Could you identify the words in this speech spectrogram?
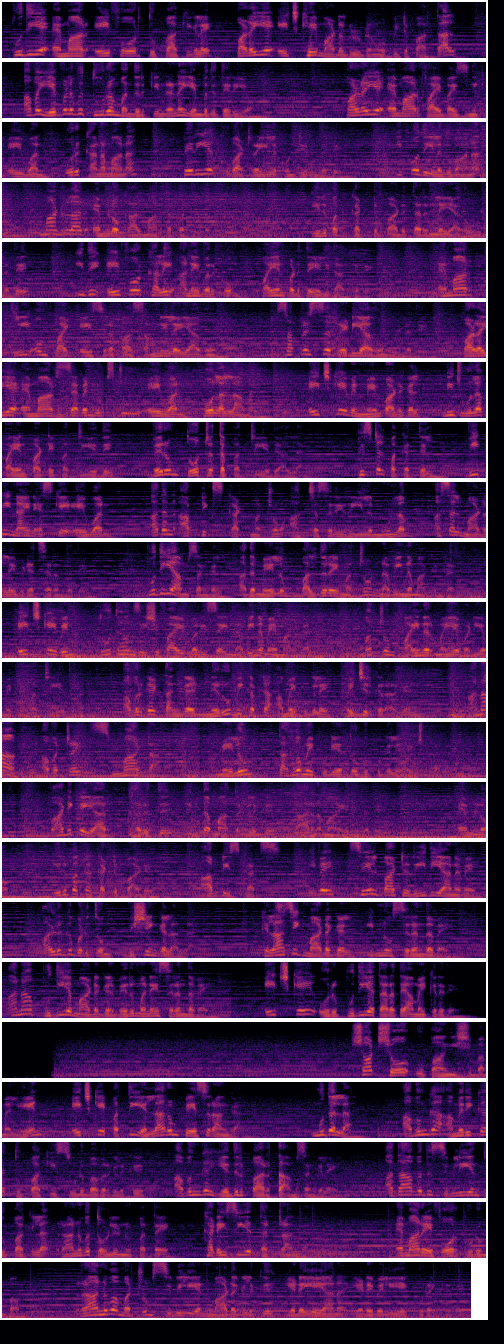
புதிய எம்ஆர் ஏ போர் துப்பாக்கிகளை பழைய ஹெச்கே மாடல்களுடன் ஒப்பிட்டு பார்த்தால் அவை எவ்வளவு தூரம் வந்திருக்கின்றன என்பது தெரியும். பழைய எம்ஆர் ஃபைவ் பைசனிக் ஏ ஒன் ஒரு கனமான பெரிய குவாட் ரயில கொண்டிருந்தது. இப்போது இலகுவான மாடுலார் எம்லோக்கால் மாற்றப்பட்டுள்ளது. இருபக் கட்டுப்பாடு தரநிலையாக உள்ளது. இது ஏ போர் கலை அனைவருக்கும் பயன்படுத்த எளிதாக்குது. எம்ஆர் த்ரீ ஓம் பாயிண்ட் ஏ சிறப்பா சமநிலையாகவும் சப்ரெசர் ரெடியாகவும் உள்ளது. பழைய MR seven looks to A one போலல்லாமல் ஹெச்கேவின் மேம்பாடுகள் நிஜூல பயன்பாட்டை பற்றியது வெறும் தோற்றத்தை பற்றியது அல்ல. பிஸ்டல் பக்கத்தில் VP nine SK A one அதன் ஆப்டிக்ஸ் கட் மற்றும் ஆக்சசரி ரீல மூலம் அசல் மாடலை விட சிறந்தது. புதிய அம்சங்கள் அதை மேலும் பல்துறை மற்றும் நவீனமாகின்றன ஹெச்கேவின் டூ தௌசண்ட் ஃபைவ் வரிசை நவீனமயமாக்கல் மற்றும் பயனர் மைய வடிவமைப்பு பற்றியது. அவர்கள் தங்கள் நிரூபிக்கப்பட்ட அமைப்புகளை வைச்சிருக்கிறார்கள் ஆனா அவற்றை ஸ்மார்ட்டான மேலும் தகவமைக்கூடிய தொகுப்புகளில் வைச்சுள்ளனர் வாடிக்கையார் கருத்து இந்த மாற்றங்களுக்கு காரணமாயிருந்தது எம்லோ இருபக்க கட்டுப்பாடு ஆப்டிஸ் கட்ஸ் இவை செயல்பாட்டு ரீதியானவை அழகுபடுத்தும் விஷயங்கள் அல்ல. கிளாசிக் மாடங்கள் இன்னும் சிறந்தவை ஆனா புதிய மாடங்கள் வெறுமனே சிறந்தவை. எச்கே ஒரு புதிய தரத்தை அமைக்கிறது. ஷார்ட் ஷோ உபாங்கி சிபமலியன் ஏன் பத்தி எல்லாரும் பேசுறாங்க. முதல்ல அவங்க அமெரிக்க துப்பாக்கி சுடுபவர்களுக்கு அவங்க எதிர்பார்த்த அம்சங்களை அதாவது சிவிலியன் துப்பாக்கில ராணுவ தொழில்நுட்பத்தை கடைசிய தட்டுறாங்க. எம்ஆர்ஏ போர் குடும்பம் ராணுவ மற்றும் சிவிலியன் மாடுகளுக்கு இடையேயான இடைவெளியை குறைக்குது.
